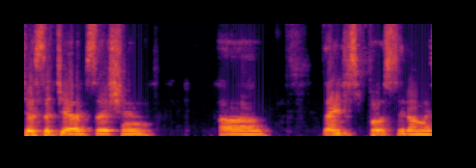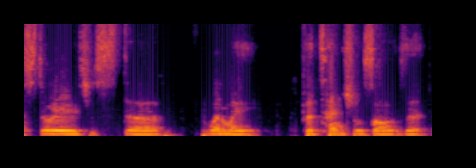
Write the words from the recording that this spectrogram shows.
just a jam session uh, that I just posted on my story. It's just uh, one of my potential songs that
